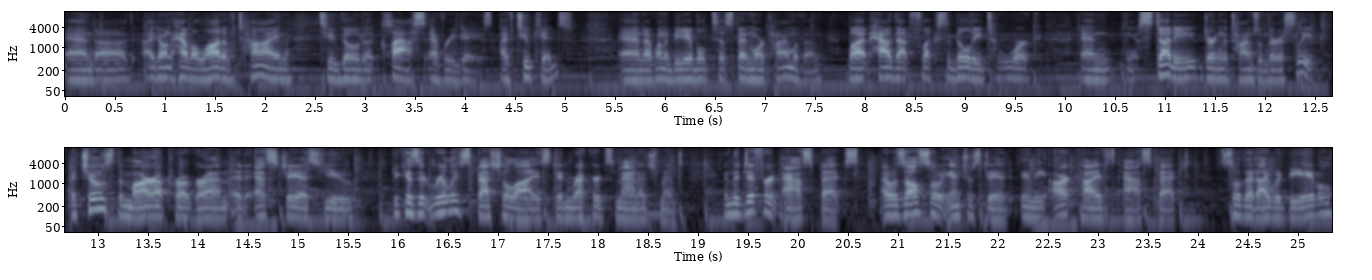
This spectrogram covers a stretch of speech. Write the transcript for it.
and uh, I don't have a lot of time to go to class every day. I have two kids and I want to be able to spend more time with them, but have that flexibility to work and you know, study during the times when they're asleep. I chose the MARA program at SJSU because it really specialized in records management in the different aspects. I was also interested in the archives aspect so that I would be able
